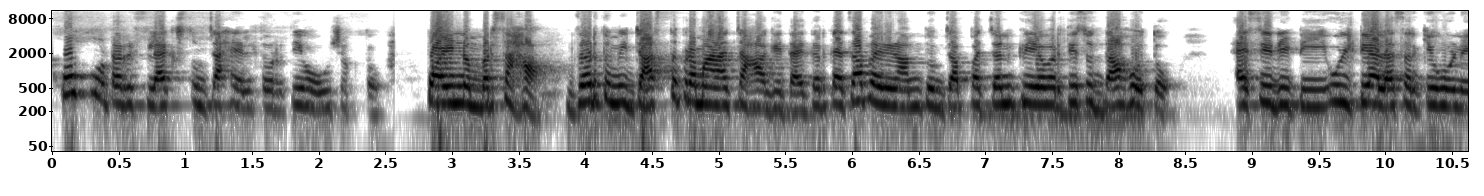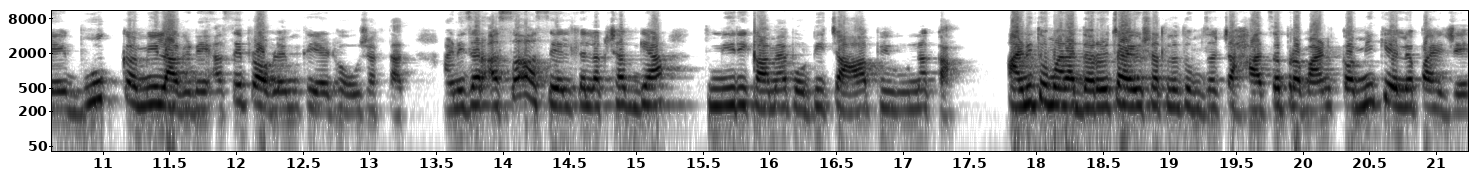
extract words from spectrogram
खूप मोठा रिफ्लेक्स तुमच्या हेल्थवरती होऊ शकतो. पॉईंट नंबर सहा. जर तुम्ही जास्त प्रमाणात चहा घेताय तर त्याचा परिणाम तुमच्या पचनक्रियेवरती सुद्धा होतो. ऍसिडिटी उलटी आल्यासारखी होणे भूक कमी लागणे असे प्रॉब्लेम क्रिएट होऊ शकतात. आणि जर असं असेल तर लक्षात घ्या तुम्ही रिकाम्या पोटी चहा पिऊ नका. आणि तुम्हाला दररोजच्या आयुष्यातलं तुमचं चहाचं प्रमाण कमी केलं पाहिजे.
